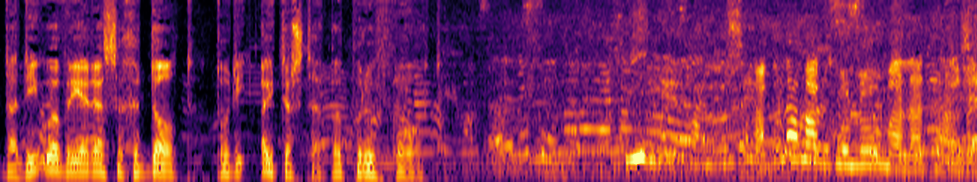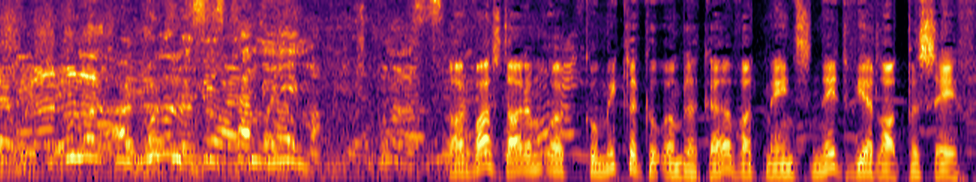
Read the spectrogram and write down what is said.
dat die owerhede se geduld tot die uiterste beproef word. Daar was daarom ook komieklike oomblikke wat mens net weer laat besef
